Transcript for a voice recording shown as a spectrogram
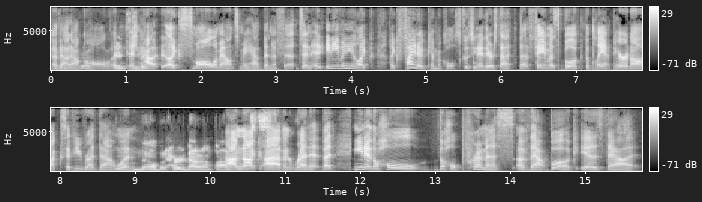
about alcohol and, and how like small amounts may have benefits. And, and even like like phytochemicals because you know there's that that famous book the plant paradox. Have you read that one? no but heard about it on podcast i'm not i haven't read it. But you know the whole the whole premise of that book is that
